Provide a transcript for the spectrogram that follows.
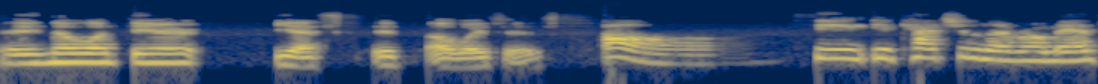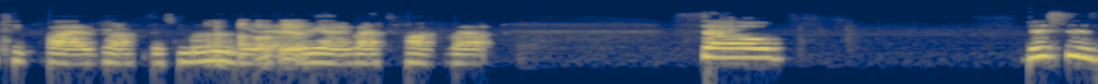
You know what, dear? Yes, it always is. Oh, see, you're catching the romantic vibes off this movie uh, Oh, that yeah. we're gonna about to talk about. So, this is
